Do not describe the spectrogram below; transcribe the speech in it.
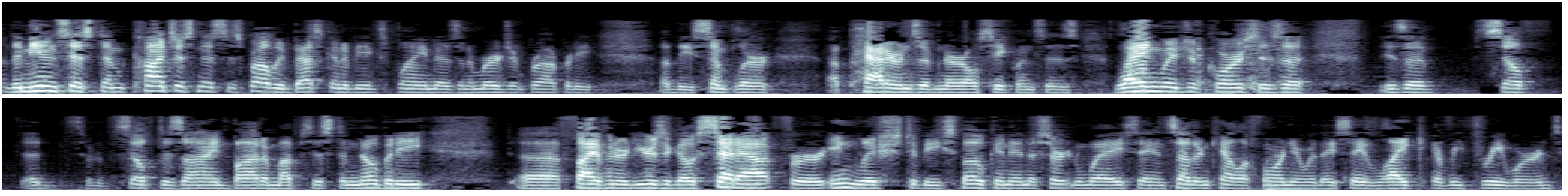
The immune system, consciousness is probably best going to be explained as an emergent property of these simpler uh, patterns of neural sequences. Language, of course, is a is a self a sort of self-designed bottom-up system. Nobody uh, 500 years ago set out for English to be spoken in a certain way, say in Southern California where they say like every three words.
